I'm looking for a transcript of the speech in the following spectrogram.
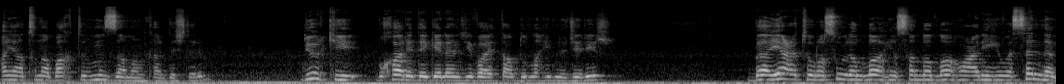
hayatına baktığımız zaman kardeşlerim diyor ki Bukhari'de gelen rivayette Abdullah İbni Cerir Baya'tu Resulallah sallallahu aleyhi ve sellem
